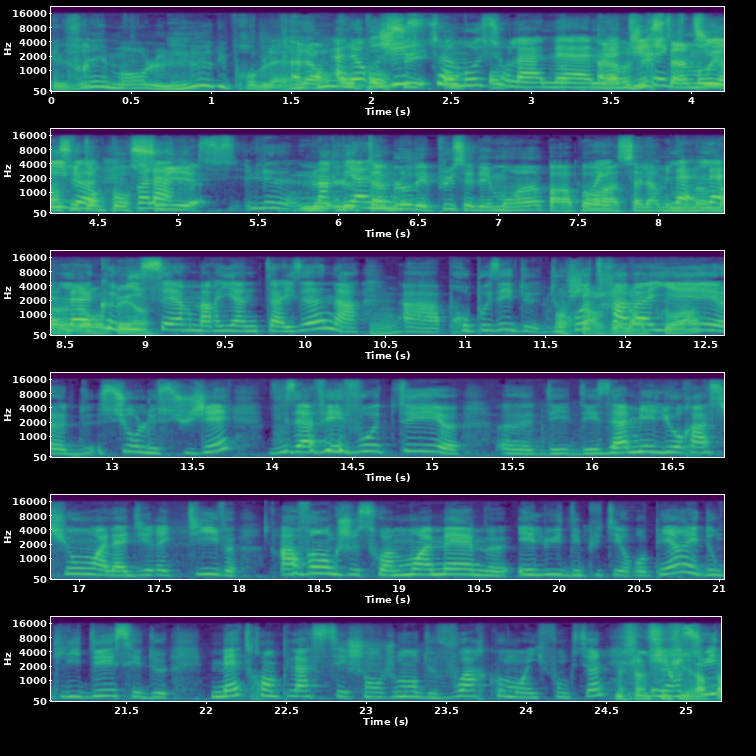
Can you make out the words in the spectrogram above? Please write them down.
est vraiment le nœud du problème. Alors, juste un mot sur la, la, alors, Juste un mot et ensuite on poursuit le, tableau des plus et des moins par rapport à un salaire minimum La, la commissaire Marianne Tyson a, a proposé de, retravailler euh, sur le sujet. Vous avez voté euh, euh, des, des, améliorations à la directive avant que je sois moi-même élu député européen. Et donc l'idée, c'est de mettre en place ces changements, de voir comment ils fonctionnent et ensuite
